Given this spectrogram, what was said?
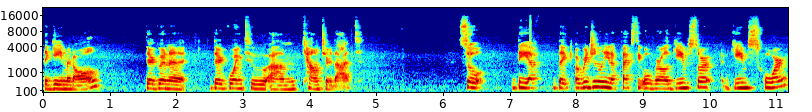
the game at all, they're gonna they're going to um, counter that. So they like originally it affects the overall game store game score,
